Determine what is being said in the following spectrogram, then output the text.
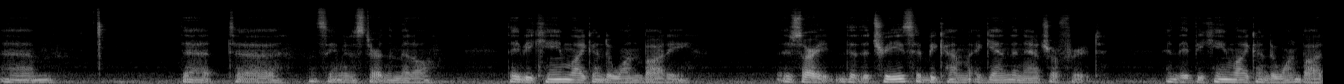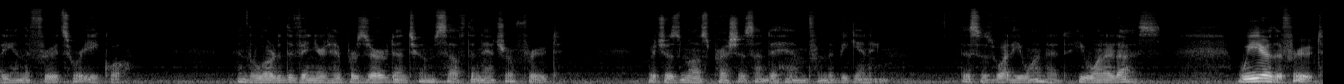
um, that, uh, let's see, I'm going to start in the middle. They became like unto one body. Uh, sorry, the, the trees had become again the natural fruit, and they became like unto one body, and the fruits were equal. And the Lord of the vineyard had preserved unto himself the natural fruit, which was most precious unto him from the beginning. This is what he wanted. He wanted us we are the fruit.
